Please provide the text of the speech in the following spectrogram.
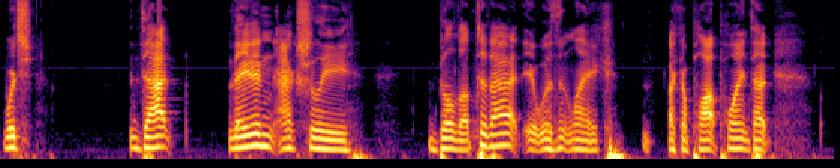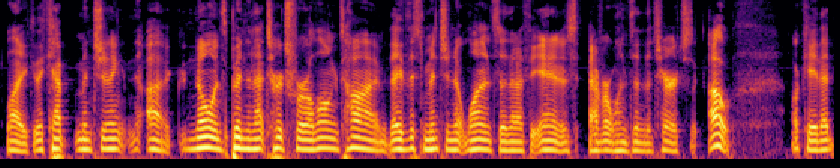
Which that they didn't actually build up to that. It wasn't like like a plot point that like they kept mentioning uh, no one's been in that church for a long time. They just mentioned it once and then at the end it's everyone's in the church. Like oh okay that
